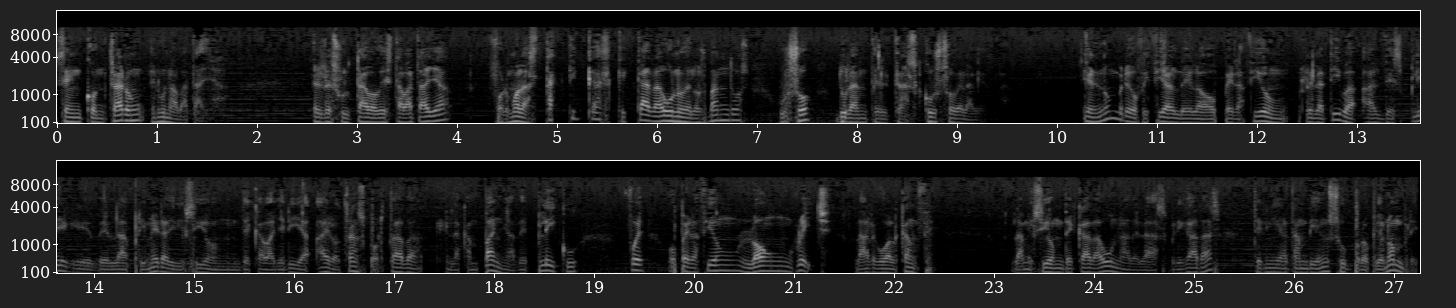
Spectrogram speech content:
se encontraron en una batalla. El resultado de esta batalla formó las tácticas que cada uno de los bandos usó durante el transcurso de la guerra. El nombre oficial de la operación relativa al despliegue de la primera división de caballería aerotransportada en la campaña de Pleiku fue Operación Long Reach, largo alcance, la misión de cada una de las brigadas tenía también su propio nombre.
